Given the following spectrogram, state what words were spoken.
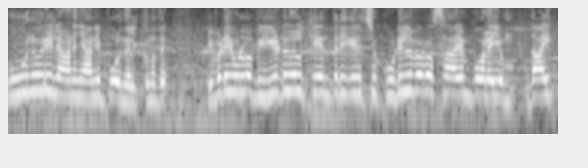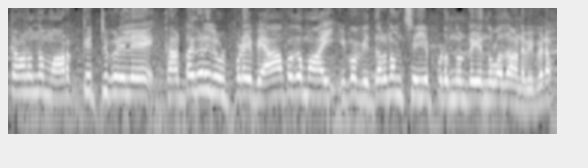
കൂനൂരിലാണ് ഞാനിപ്പോൾ നിൽക്കുന്നത്. ഇവിടെയുള്ള വീടുകൾ കേന്ദ്രീകരിച്ച് കുടിൽ വ്യവസായം പോലെയും ഇതായി കാണുന്ന മാർക്കറ്റുകളിലെ കടകളിൽ ഉൾപ്പെടെ വ്യാപകമായി ഇവ വിതരണം ചെയ്യപ്പെടുന്നുണ്ട് എന്നുള്ളതാണ് വിവരം.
